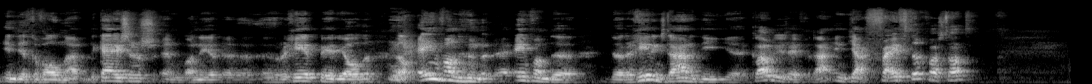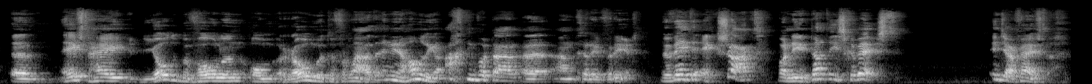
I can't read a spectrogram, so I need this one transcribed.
in dit geval naar de keizers en wanneer uh, hun regeerperiode. Wel, een van, hun, uh, een van de, de regeringsdaden die uh, Claudius heeft gedaan, in het jaar 50 was dat, heeft hij de Joden bevolen om Rome te verlaten. En in handelingen 18 wordt daar aan gerefereerd. We weten exact wanneer dat is geweest. In het jaar 50.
